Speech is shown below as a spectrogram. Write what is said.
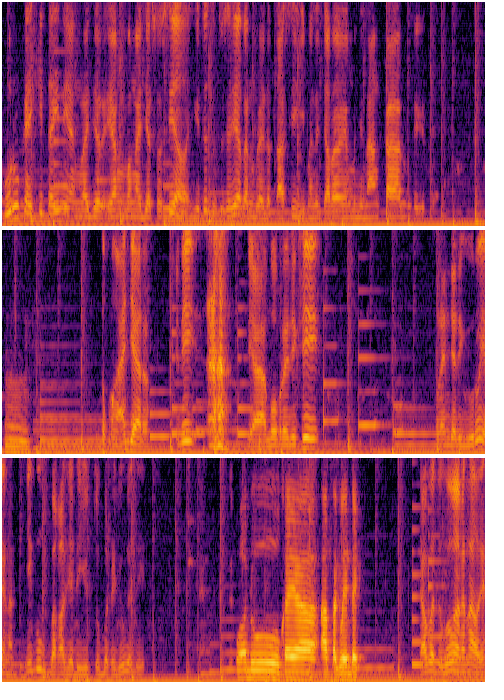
guru kayak kita ini yang belajar yang mengajar sosial itu tentu saja akan beradaptasi gimana cara yang menyenangkan kayak gitu Hmm. untuk mengajar jadi ya gue prediksi selain jadi guru ya nantinya gue bakal jadi youtuber juga sih. Waduh kayak Atta Gledek. Siapa tuh? Gue gak kenal ya.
